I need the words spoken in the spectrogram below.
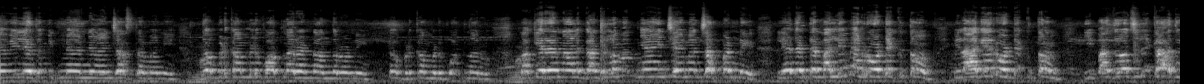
ఏమీ లేదు మీకు మేము న్యాయం చేస్తామని. డబ్బుడు కమ్ముడు పోతున్నారండి అందరూని. డబ్బుడు కమ్ముడు పోతున్నారు. మాకు ఇరవై నాలుగు గంటల్లో మాకు న్యాయం చేయమని చెప్పండి. లేదంటే మళ్ళీ మేము రోడ్ ఎక్కుతాం. ఇలాగే రోడ్ ఎక్కుతాం. ఈ పది రోజులే కాదు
